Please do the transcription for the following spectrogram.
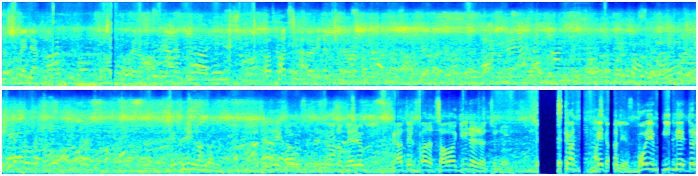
Քշվել է։ Հա, բացի հետաքրքրած։ Ներող, մի հատ էլ բանը ցավագին են ընդունում։ Կան Հասկանալի է։ բոյը մի մետր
